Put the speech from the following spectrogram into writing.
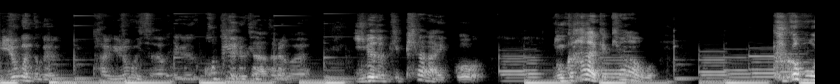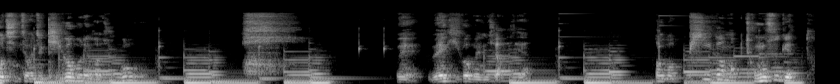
이러고 있는 거예요. 다 이러고 있어요. 근데 그 코피가 이렇게 나더라고요. 입에도 이렇게 피가 나 있고 눈가 하나 이렇게 튀어나오고. 그거 보고 진짜 완전 기겁을 해가지고 하... 왜? 왜 기겁했는 줄 아세요? 어, 막 피가 막 정수기에 터...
